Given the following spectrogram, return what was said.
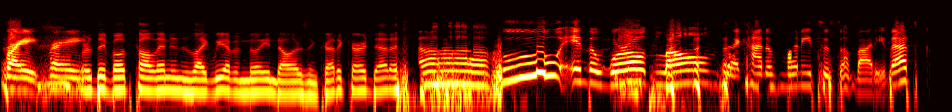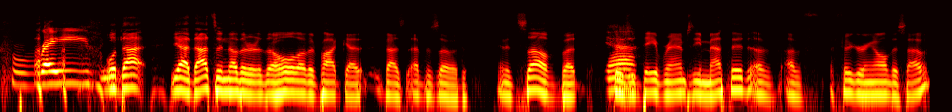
right, right. Where they both call in and is like, "We have a million dollars in credit card debt." uh, who in the world loans that kind of money to somebody? That's crazy. well, that yeah, that's another the whole other podcast episode in itself. But yeah. there's a Dave Ramsey method of of figuring all this out.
